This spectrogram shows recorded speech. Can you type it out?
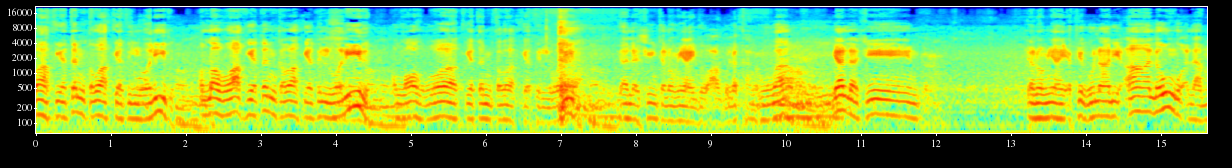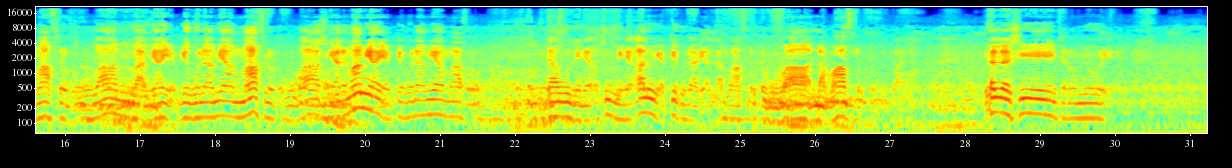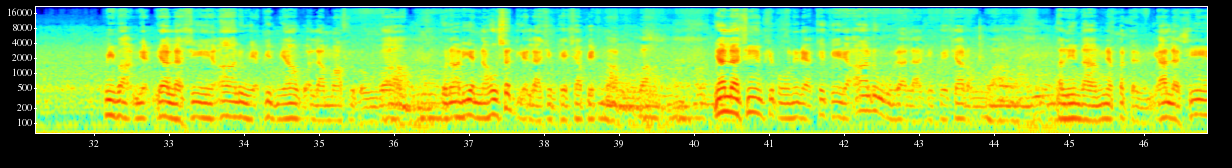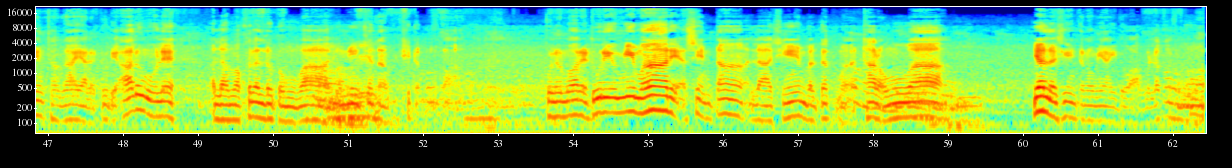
واقية كواقية الوليد. الله واقية كواقية الوليد. الله واقية كواقية الوليد. يا الله كانوا يعيدوا أقول لك کو لکھا يا الله كانوا چلو میاں یہ اپنے گناہ لی آلوں گو اللہ معاف لٹ ہوا میاں یہ اپنے يا میاں معاف لٹ ہوا سیالما میاں လို့တော့ဘာဆရာသမားများရဲ့အဖြစ်ကုဏများမာဖလို့ဒါဝုဇင်းနဲ့အထုဇင်းနဲ့အားလုံးရဲ့အဖြစ်ကုဏတွေအလမာဖလို့တော့ဘာအလမာဖလို့တော့ဘာရလရှိကျွန်တော်မျိုးရဲ့မိဘနဲ့ရလရှိအားလုံးရဲ့အဖြစ်များကိုအလမာဖလို့တော့ဘာကုဏဒီရဲ့နာဟုဆက်တည်းအလရှိဖေချပေးတာဘာရလက်ချင်းဖြစ်ပေါ်နေတဲ့အခက်အခဲတွေအားလုံးကိုလာလာချင်းဖေချတော်မူပါအလင်းနာနဲ့ပတ်သက်ပြီးရလက်ချင်းခံစားရတဲ့သူတွေအားလုံးကိုလည်း အလ္လာမခရလွတ်တော်မူပါလူကြီးချမ်းသာဖြစ်တော်မူပါကိုလုံးတော်တဲ့သူတွေမြေမားတဲ့အဆင့်တန်းအလာချင်းဘဒတ်မှာထားတော်မူပါရလရှင်ကျွန်တော်များဤတို့အားကိုလက်ခံတော်မူပါ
